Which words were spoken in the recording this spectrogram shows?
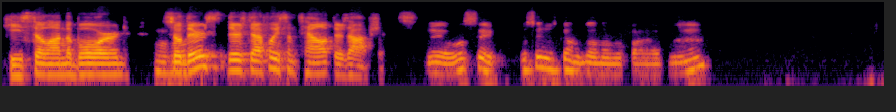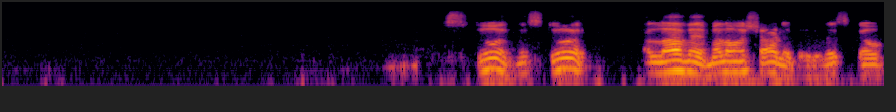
He's still on the board. So Mhm. there's there's definitely some talent. There's options. yeah, we'll see. We'll see who's gonna go number five, man. Do it. Let's do it. I love it. Melo and Charlotte, baby. Let's go.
